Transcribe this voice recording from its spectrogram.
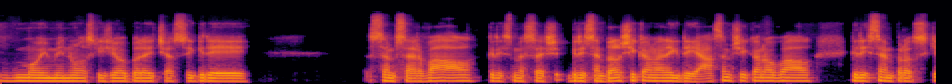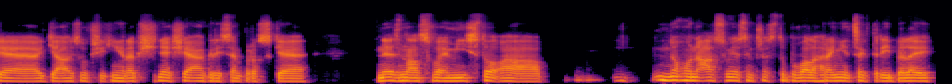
v mojí minulosti že byly časy, kdy jsem serval, kdy, jsme se, kdy jsem byl šikanovaný, kdy já jsem šikanoval, kdy jsem prostě dělal, jsou všichni lepší než já, kdy jsem prostě neznal svoje místo a mnohonásobně jsem přestupoval hranice, které byly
